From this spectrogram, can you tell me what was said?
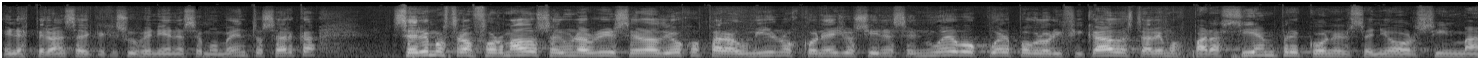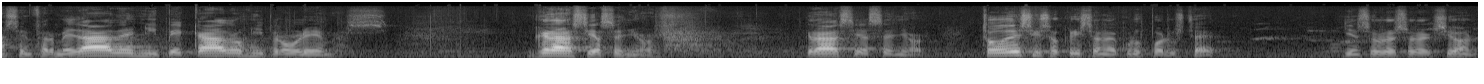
en la esperanza de que Jesús venía en ese momento cerca, seremos transformados en un abrir y cerrar de ojos para unirnos con ellos y en ese nuevo cuerpo glorificado estaremos para siempre con el Señor, sin más enfermedades, ni pecados, ni problemas. Gracias, Señor. Gracias, Señor. Todo eso hizo Cristo en la cruz por usted y en su resurrección.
